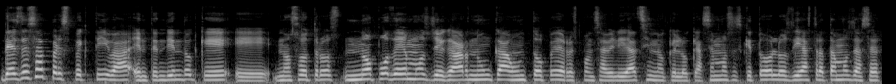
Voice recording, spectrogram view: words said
desde esa perspectiva, entendiendo que eh, nosotros no podemos llegar nunca a un tope de responsabilidad, sino que lo que hacemos es que todos los días tratamos de hacer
